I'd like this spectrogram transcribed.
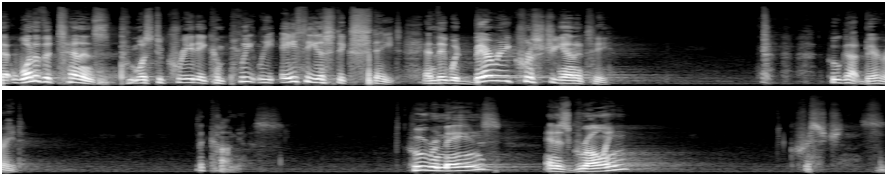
that one of the tenets was to create a completely atheistic state and they would bury Christianity. Who got buried? The communists. Who remains and is growing? Christians.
